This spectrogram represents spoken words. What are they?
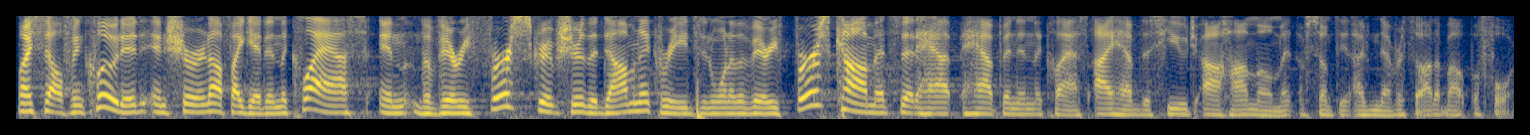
Myself included, and sure enough, I get in the class, and the very first scripture that Dominic reads, in one of the very first comments that ha- happen in the class, I have this huge aha moment of something I've never thought about before.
